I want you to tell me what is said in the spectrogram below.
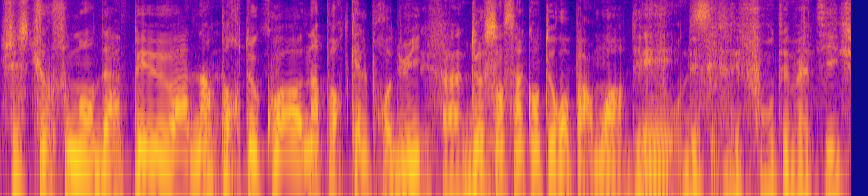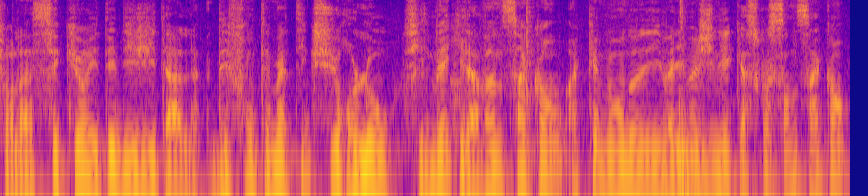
Gestion sous mandat, PEA, n'importe quoi, n'importe quel produit. Stéphane, 250 euros par mois. Des, et fonds, des, c'est- des fonds thématiques sur la sécurité digitale, des fonds thématiques sur l'eau. Si le mec il a 25 ans, à quel moment donné il va imaginer qu'à 65 ans,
